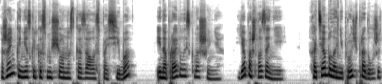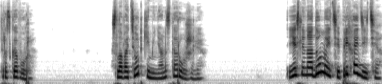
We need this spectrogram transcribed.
Женька несколько смущенно сказала спасибо и направилась к машине. Я пошла за ней, хотя была не прочь продолжить разговор. Слова тетки меня насторожили. «Если надумаете, приходите.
